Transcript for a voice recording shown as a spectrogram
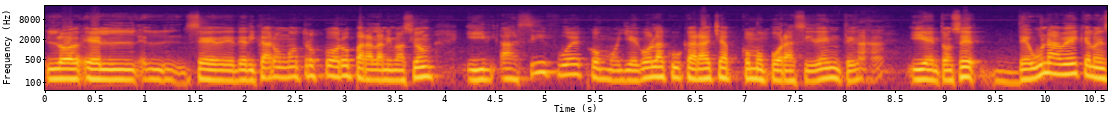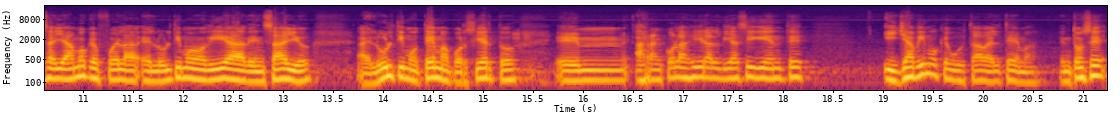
se dedicaron otros coros para la animación y así fue como llegó la cucaracha como por accidente. Y entonces, de una vez que lo ensayamos, que fue el último día de ensayo, el último tema, por cierto. Em, arrancó la gira al día siguiente y ya vimos que gustaba el tema. Entonces,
